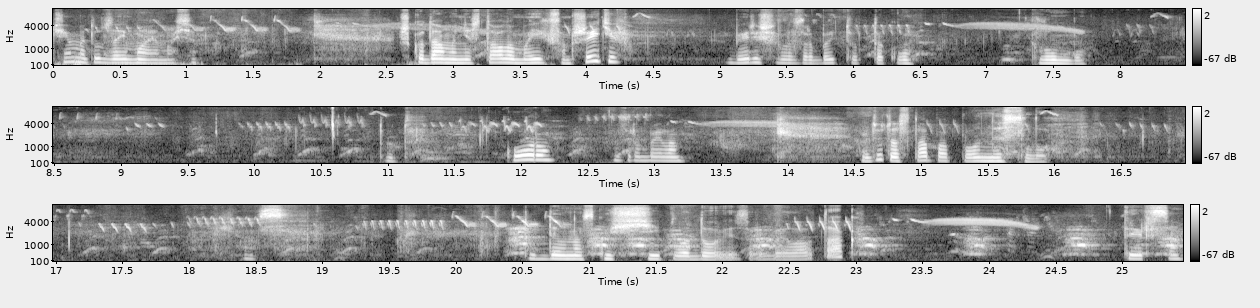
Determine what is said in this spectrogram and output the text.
Чим ми тут займаємося? Шкода мені стало моїх самшитів. Вирішила зробити тут таку клумбу. Тут кору зробила. І тут Остапа понесло. Щас. Тут, де у нас кущі плодові зробила отак. Тирса.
